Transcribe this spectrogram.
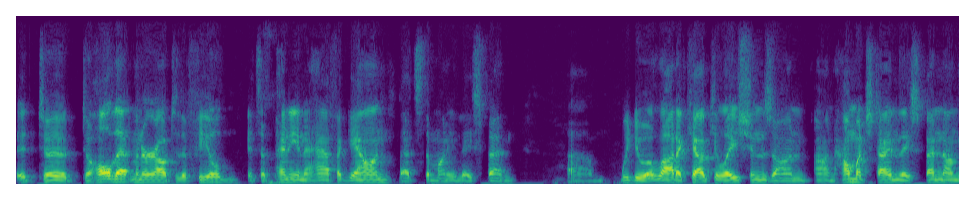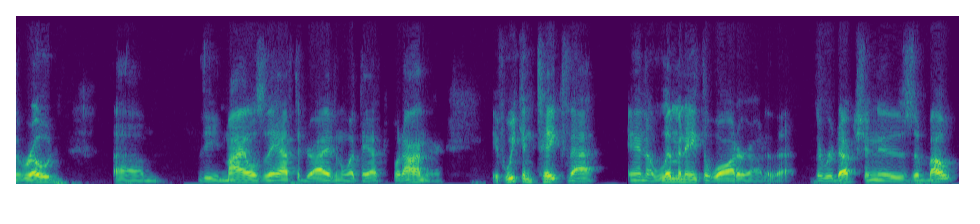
it, to to haul that manure out to the field, it's a penny and a half a gallon. That's the money they spend. Um, we do a lot of calculations on on how much time they spend on the road, um, the miles they have to drive, and what they have to put on there. If we can take that and eliminate the water out of that, the reduction is about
